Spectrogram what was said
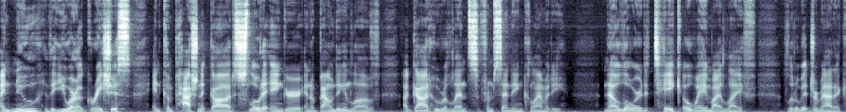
I knew that you are a gracious and compassionate God, slow to anger and abounding in love, a God who relents from sending calamity. Now, Lord, take away my life. A little bit dramatic,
